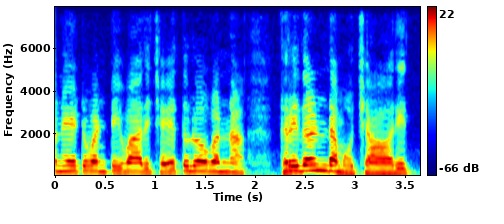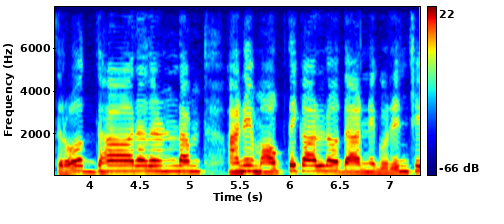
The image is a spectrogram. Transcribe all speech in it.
అనేటువంటి వారి చేతిలో ఉన్న త్రిదండము చారిత్రోద్ధారదండం అనే మౌక్తికాల్లో దాన్ని గురించి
